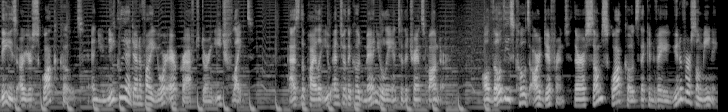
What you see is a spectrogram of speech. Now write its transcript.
These are your squawk codes and uniquely identify your aircraft during each flight. As the pilot, you enter the code manually into the transponder. Although these codes are different, there are some squawk codes that convey a universal meaning,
